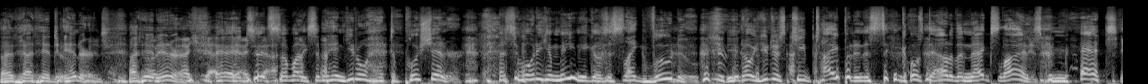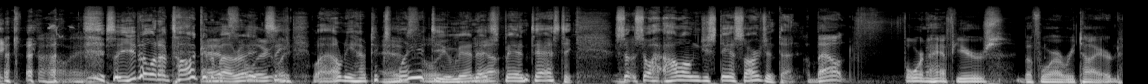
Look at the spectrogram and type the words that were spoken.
I'd, I'd hit enter. I'd hit oh, enter. Yeah, yeah, and yeah. somebody said, "Man, you don't have to push enter." I said, "What do you mean?" He goes, "It's like voodoo. You know, you just keep typing, and this thing goes down to the next line. It's magic." Oh, so you know what I'm talking Absolutely. about, right? See, well, I don't even have to explain Absolutely. it to you, man. That's fantastic. So, so how long did you stay a sergeant then? About four and a half years before I retired.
